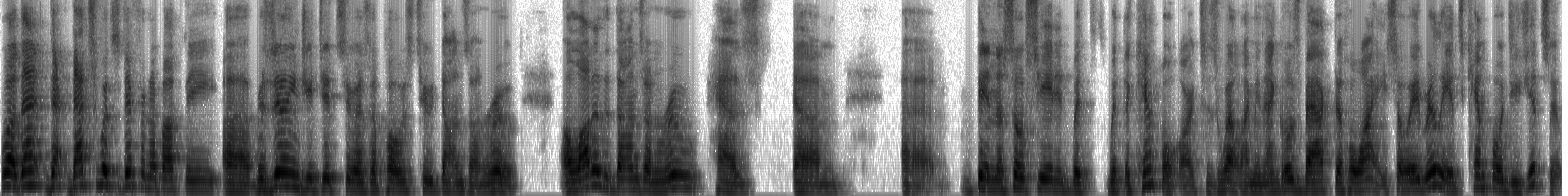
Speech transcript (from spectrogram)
Well, that, that that's what's different about the uh, Brazilian Jiu-Jitsu as opposed to Danzan Ryu. A lot of the Danzan Ryu has um, uh, been associated with with the Kempo arts as well. I mean, that goes back to Hawaii. So it really it's Kempo Jiu-Jitsu.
